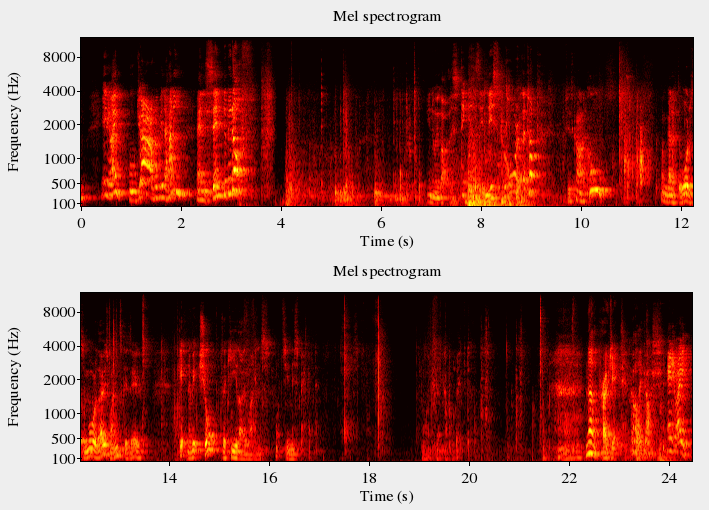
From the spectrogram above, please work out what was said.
anyway, we'll jar up a bit of honey and send a bit off. And we've got the stickers in this drawer at the top, which is kind of cool. I'm going to have to order some more of those ones because they're getting a bit short, the kilo ones. What's in this packet? Oh, I've got a couple left. Another project. Golly gosh. Anyway,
